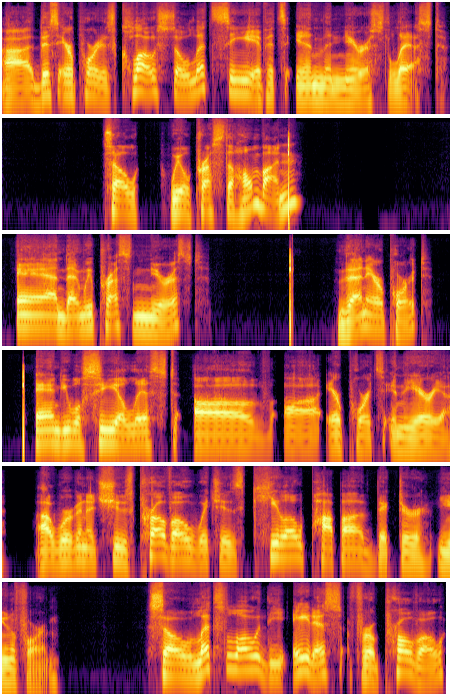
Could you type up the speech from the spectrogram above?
Uh, this airport is close, so let's see if it's in the nearest list. So we'll press the home button, and then we press nearest, then airport, and you will see a list of uh, airports in the area. Uh, we're going to choose Provo, which is Kilo Papa Victor Uniform. So let's load the ATIS for Provo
